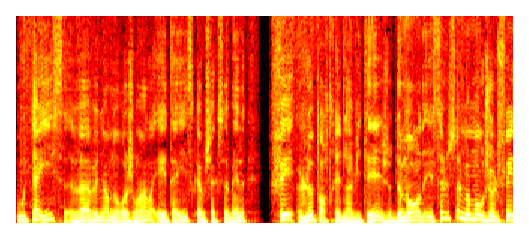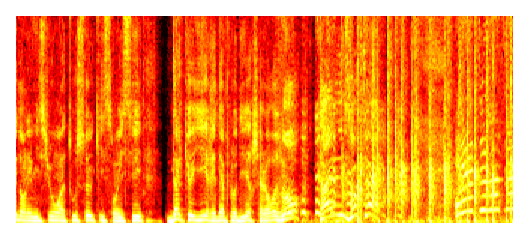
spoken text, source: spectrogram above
où Thaïs va venir nous rejoindre. Et Thaïs, comme chaque semaine, fait le portrait de l'invité. Je demande, et c'est le seul moment où je le fais dans l'émission à tous ceux qui sont ici, d'accueillir et d'applaudir chaleureusement Thaïs Vauquier Hello tout le monde, ça va?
